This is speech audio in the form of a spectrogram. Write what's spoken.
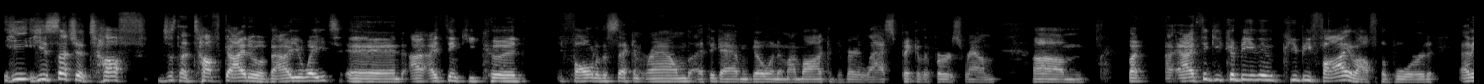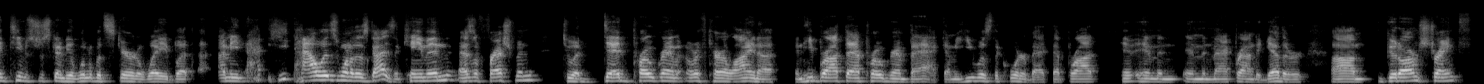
He he's such a tough, just a tough guy to evaluate, and I, I, think he could fall to the second round. I think I have him going in my mock at the very last pick of the first round. Um, but I, I, think he could be the QB five off the board. I think teams just going to be a little bit scared away. But I mean, he Howell is one of those guys that came in as a freshman to a dead program at North Carolina, and he brought that program back. I mean, he was the quarterback that brought him, him and him and Mack Brown together. Um, good arm strength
